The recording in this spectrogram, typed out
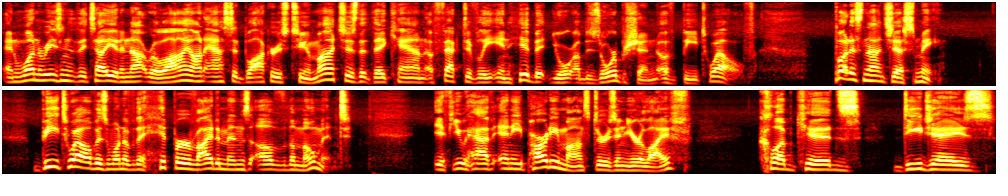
And one reason that they tell you to not rely on acid blockers too much is that they can effectively inhibit your absorption of B12. But it's not just me. B12 is one of the hipper vitamins of the moment. If you have any party monsters in your life, club kids, DJs,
